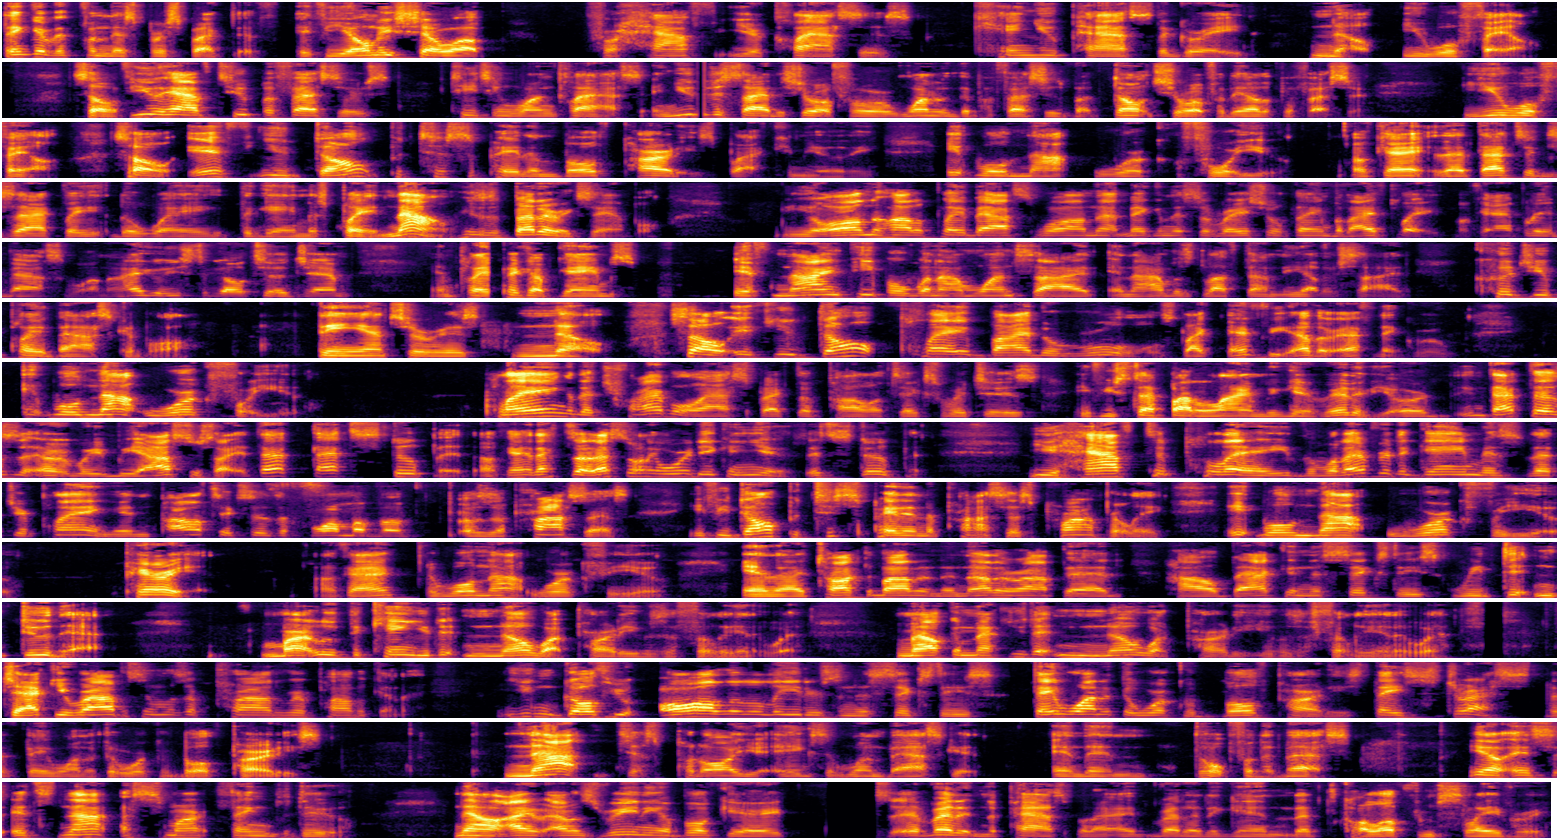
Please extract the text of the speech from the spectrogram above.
Think of it from this perspective. If you only show up for half your classes, can you pass the grade? No, you will fail. So if you have two professors teaching one class and you decide to show up for one of the professors but don't show up for the other professor, you will fail. So if you don't participate in both parties, black community, it will not work for you. Okay? That that's exactly the way the game is played. Now, here's a better example. You all know how to play basketball. I'm not making this a racial thing, but I played. Okay, I played basketball. And I used to go to a gym and play pickup games. If nine people went on one side and I was left on the other side, could you play basketball? The answer is no. So if you don't play by the rules like every other ethnic group, it will not work for you. Playing the tribal aspect of politics, which is if you step out of line, we get rid of you, or that doesn't, or we, we ostracize. That that's stupid. Okay, that's that's the only word you can use. It's stupid. You have to play the whatever the game is that you're playing. And politics is a form of a as a process. If you don't participate in the process properly, it will not work for you. Period. Okay, it will not work for you. And I talked about in another op-ed how back in the '60s we didn't do that. Martin Luther King, you didn't know what party he was affiliated with. Malcolm X, you didn't know what party he was affiliated with. Jackie Robinson was a proud Republican. You can go through all of the leaders in the 60s. They wanted to work with both parties. They stressed that they wanted to work with both parties, not just put all your eggs in one basket and then hope for the best. You know, it's it's not a smart thing to do. Now, I, I was reading a book, Eric. I read it in the past, but I read it again. That's called Up from Slavery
